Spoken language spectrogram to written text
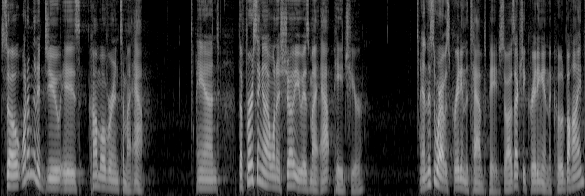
So what I'm going to do is come over into my app. And the first thing I want to show you is my app page here. And this is where I was creating the tabbed page. So I was actually creating it in the code behind,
